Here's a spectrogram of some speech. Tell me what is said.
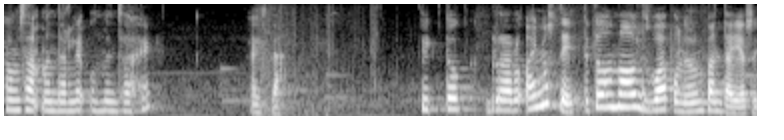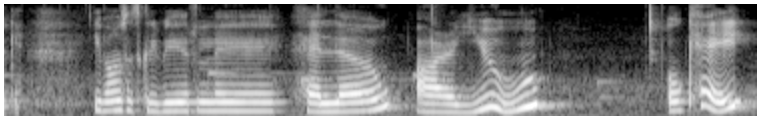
Vamos a mandarle un mensaje. Ahí está. TikTok raro. Ay, no sé. De todos modos les voy a poner un pantallazo aquí. Y vamos a escribirle Hello, are you okay?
